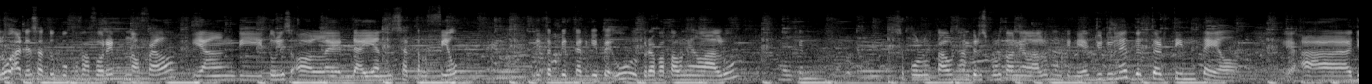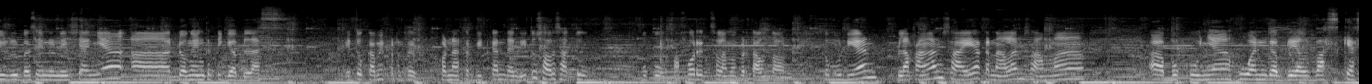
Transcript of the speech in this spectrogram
lalu ada satu buku favorit novel yang ditulis oleh Diane Satterfield, diterbitkan di GPU beberapa tahun yang lalu, mungkin 10 tahun, hampir 10 tahun yang lalu mungkin ya. Judulnya The Thirteen Tale. Ya, eh, judul bahasa Indonesianya eh, Dongeng ke-13. Itu kami per- pernah terbitkan dan itu salah satu buku favorit selama bertahun-tahun. Kemudian belakangan saya kenalan sama uh, bukunya Juan Gabriel Vasquez.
